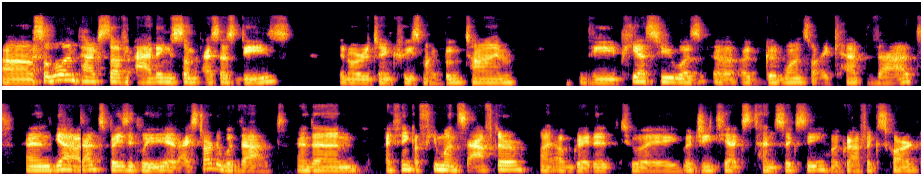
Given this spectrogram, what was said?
Uh, so low impact stuff, adding some SSDs in order to increase my boot time. The PSU was a, a, good one, so I kept that. And yeah, that's basically it. I started with that. And then I think a few months after, I upgraded to a, a GTX 1060, a graphics card.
